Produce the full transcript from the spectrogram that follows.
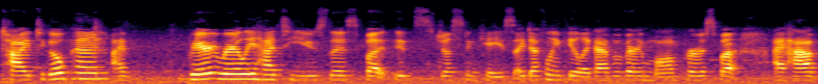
Tide to go pen. I've very rarely had to use this, but it's just in case. I definitely feel like I have a very mom purse, but I have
